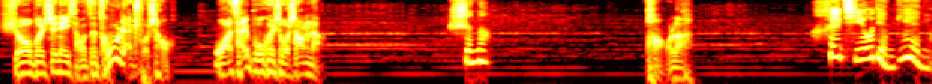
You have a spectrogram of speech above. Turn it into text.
若不是那小子突然出手，我才不会受伤呢。”神呢？跑了。黑棋有点别扭，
